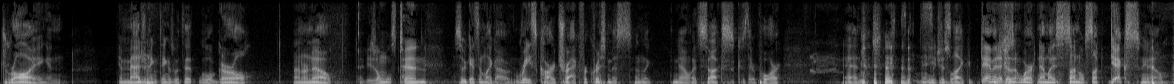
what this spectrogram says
drawing and imagining things with that little girl. I don't know. And he's almost 10. So he gets him like a race car track for Christmas, and like, no, it sucks because they're poor. And, and he's just like, damn it, it doesn't work. Now my son will suck dicks, you know.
